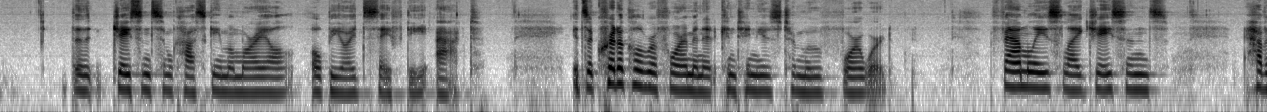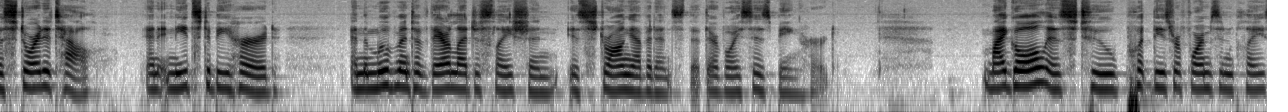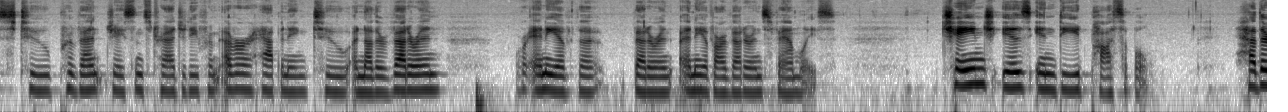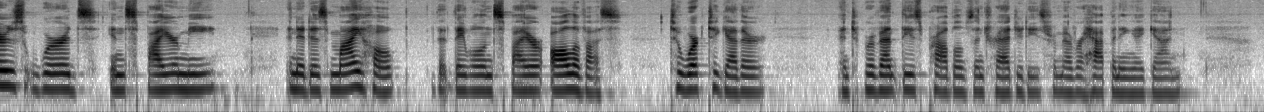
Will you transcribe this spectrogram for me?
the Jason Simcakoski Memorial Opioid Safety Act. It's a critical reform and it continues to move forward. Families like Jason's have a story to tell, and it needs to be heard and the movement of their legislation is strong evidence that their voice is being heard. My goal is to put these reforms in place to prevent Jason's tragedy from ever happening to another veteran or any of the veteran any of our veterans' families. Change is indeed possible. Heather's words inspire me, and it is my hope that they will inspire all of us to work together and to prevent these problems and tragedies from ever happening again.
